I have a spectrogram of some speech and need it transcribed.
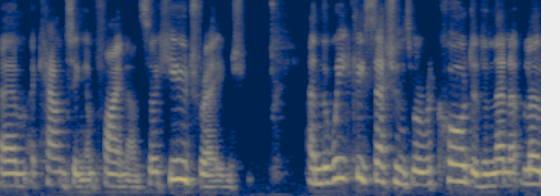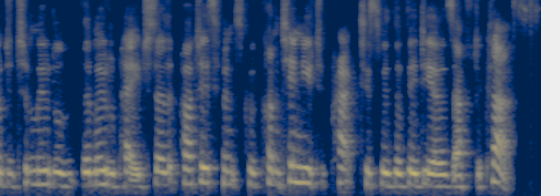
um, accounting and finance. So a huge range. And the weekly sessions were recorded and then uploaded to Moodle, the Moodle page so that participants could continue to practice with the videos after class.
